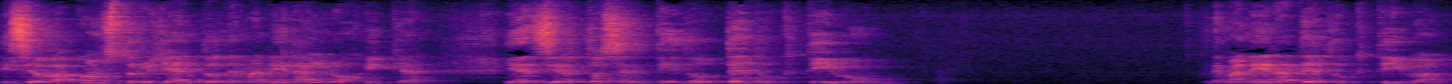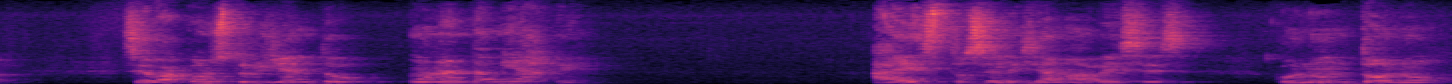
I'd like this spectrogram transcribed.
y se va construyendo de manera lógica. y en cierto sentido deductivo, de manera deductiva, se va construyendo un andamiaje. A esto se le llama a veces, con un tono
